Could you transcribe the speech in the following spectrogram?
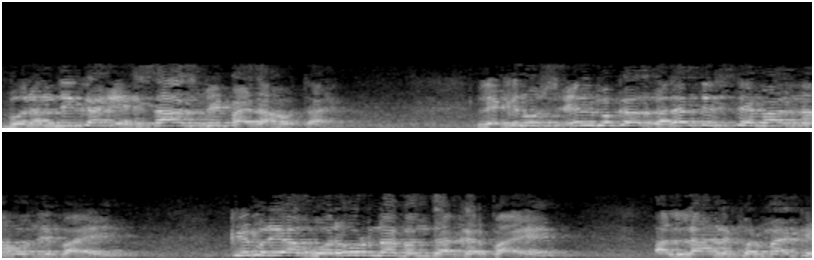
بلندی کا احساس بھی پیدا ہوتا ہے۔ لیکن اس علم کا غلط استعمال نہ ہونے پائے کبر یا غرور نہ بندہ کر پائے اللہ نے فرمایا کہ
